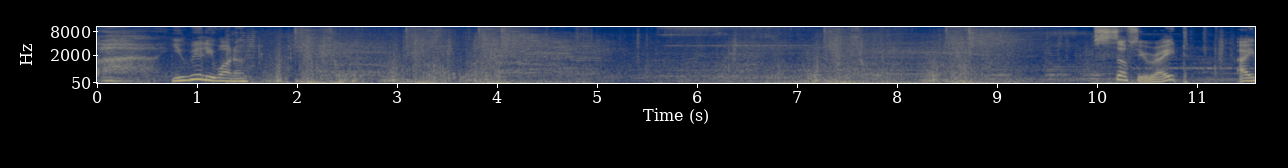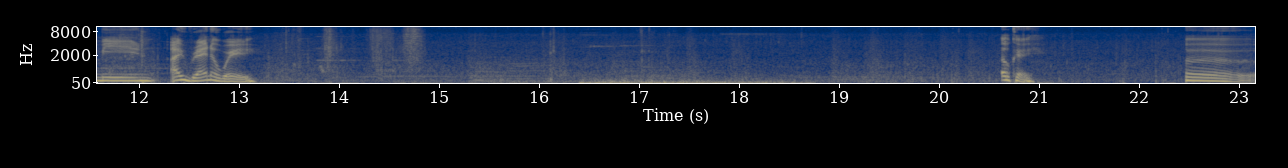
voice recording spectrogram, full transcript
You really wanna? Serves you, right? I mean, I ran away. Okay. Uh,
